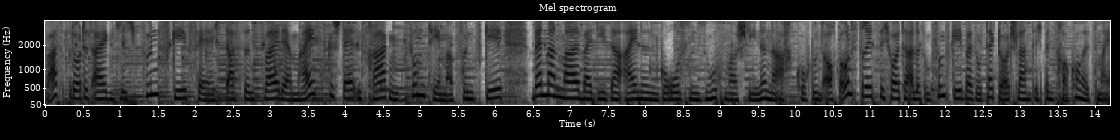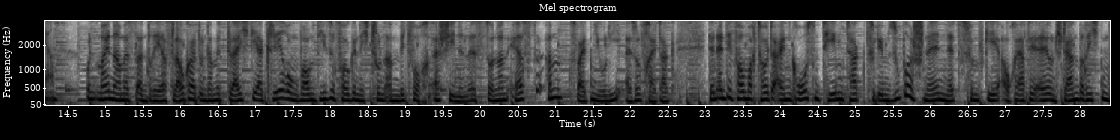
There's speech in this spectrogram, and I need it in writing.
was bedeutet eigentlich 5G-fähig? Das sind zwei der meistgestellten Fragen zum Thema 5G, wenn man mal bei dieser einen großen Suchmaschine nachguckt. Und auch bei uns dreht sich heute alles um 5G bei Sotec Deutschland. Ich bin Frau Koholzmeier. Und mein Name ist Andreas Laukert und damit gleich die Erklärung, warum diese Folge nicht schon am Mittwoch erschienen ist, sondern erst am 2. Juli, also Freitag. Denn NTV macht heute einen großen Thementag zu dem superschnellen Netz 5G, auch RTL und Stern berichten.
